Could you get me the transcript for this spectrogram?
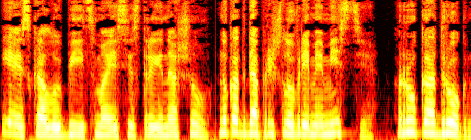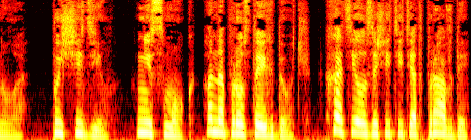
Я искал убийц моей сестры и нашел, но когда пришло время мести, рука дрогнула, пощадил. Не смог. Она просто их дочь. Хотел защитить от правды,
